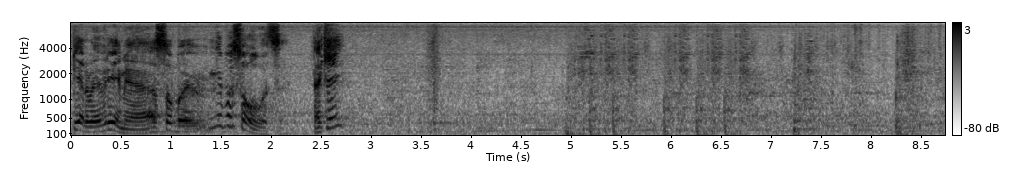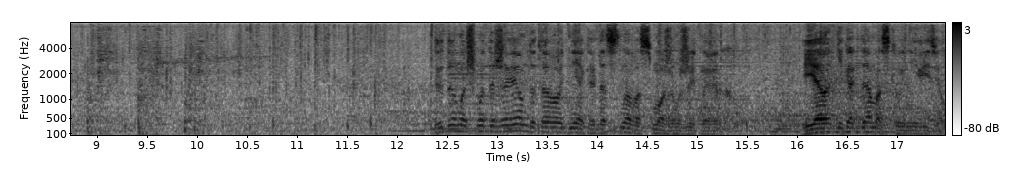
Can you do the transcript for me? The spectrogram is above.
первое время особо не высовываться. Окей? Думаешь, мы доживем до того дня, когда снова сможем жить наверху? Я вот никогда Москвы не видел.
